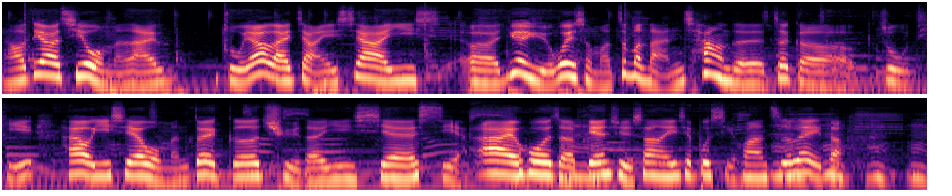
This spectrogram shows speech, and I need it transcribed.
然后第二期我们来主要来讲一下一些呃粤语为什么这么难唱的这个主题，还有一些我们对歌曲的一些喜爱或者编曲上的一些不喜欢之类的。嗯嗯。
